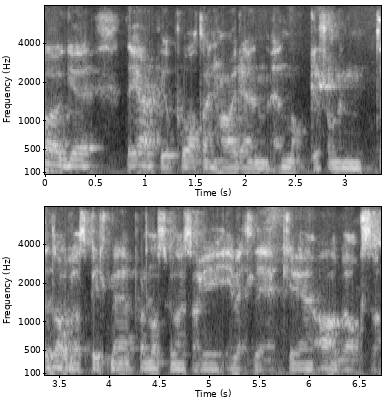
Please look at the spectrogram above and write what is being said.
Og det hjelper jo på at han har en, en makker som han til daglig har spilt med på det norske landslaget i, i Vetlek Aga også.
